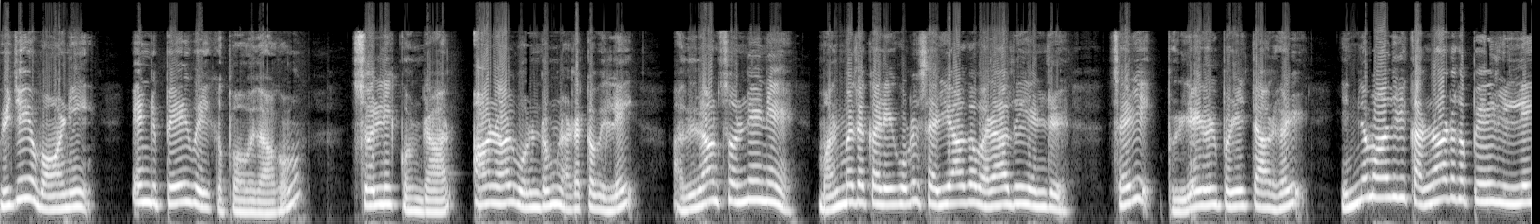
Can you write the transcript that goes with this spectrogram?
விஜயவாணி என்று பெயர் வைக்கப் போவதாகவும் சொல்லிக் கொண்டார். ஆனால் ஒன்றும் நடக்கவில்லை. அதுதான் சொன்னேனே மன்மத கலை கூட சரியாக வராது என்று. சரி பிள்ளைகள் பிழைத்தார்கள். இந்த மாதிரி கர்நாடக பெயர் இல்லை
